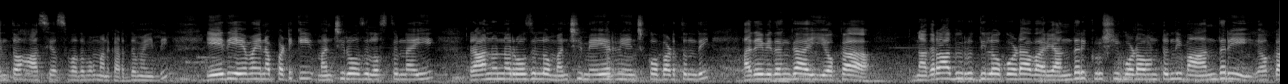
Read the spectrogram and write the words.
ఎంతో హాస్యాస్పదమో మనకు అర్థమైంది. ఏది ఏమైనప్పటికీ మంచి రోజులు వస్తున్నాయి. రానున్న రోజుల్లో మంచి మేయర్ని ఎంచుకోబడుతుంది. అదేవిధంగా ఈ యొక్క నగరాభివృద్ధిలో కూడా వారి అందరి కృషి కూడా ఉంటుంది. మా అందరి యొక్క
